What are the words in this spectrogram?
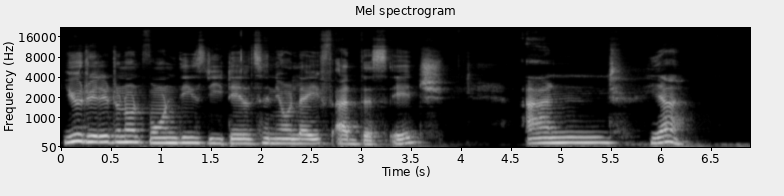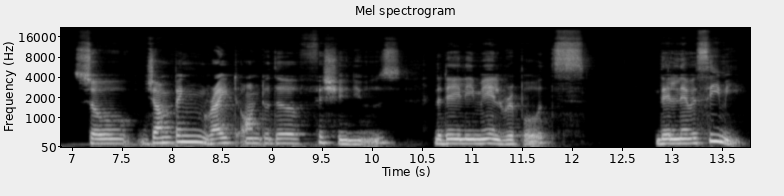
you really do not want these details in your life at this age. And yeah, so, jumping right onto the fishy news, the Daily Mail reports They'll never see me.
